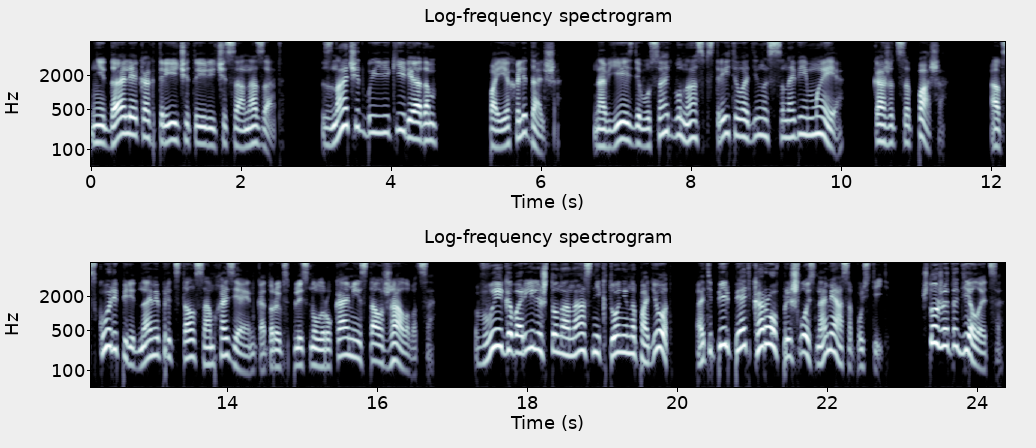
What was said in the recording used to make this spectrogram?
Не далее, как 3-4 часа назад. Значит, боевики рядом. поехали дальше. На въезде в усадьбу нас встретил один из сыновей Мэя, кажется, Паша. А вскоре перед нами предстал сам хозяин, который всплеснул руками и стал жаловаться. «Вы говорили, что на нас никто не нападет, а теперь пять коров пришлось на мясо пустить. Что же это делается?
